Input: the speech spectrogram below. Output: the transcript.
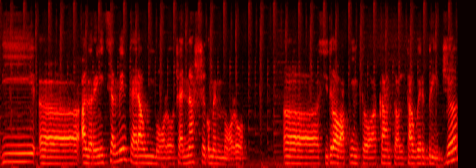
di... eh, allora, inizialmente era un molo, cioè nasce come molo. Eh, si trova appunto accanto al Tower Bridge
